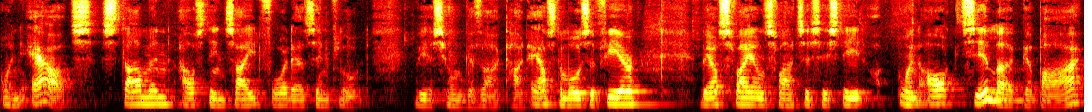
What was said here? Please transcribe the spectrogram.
und Erz stammen aus der Zeit vor der Sintflut, wie es schon gesagt hat. 1. Mose 4, Vers 22 steht, und auch Zilla gebar,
